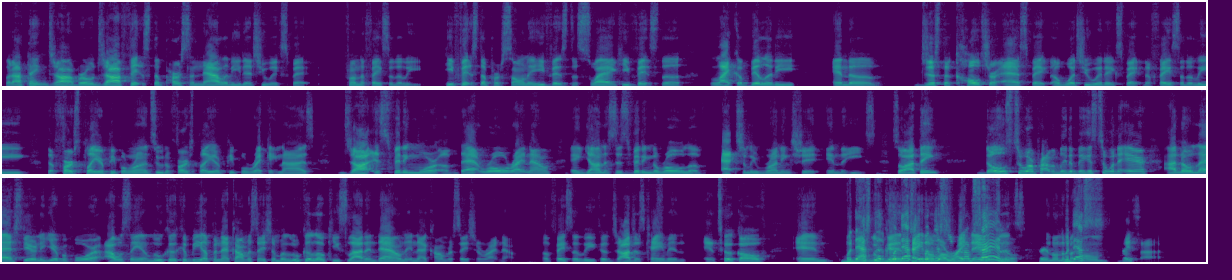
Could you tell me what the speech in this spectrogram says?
but I think Ja, bro, Ja fits the personality that you expect from the face of the league. He fits the persona, he fits the swag, he fits the likability and the just the culture aspect of what you would expect the face of the league the first player people run to, the first player people recognize. Ja is fitting more of that role right now, and Giannis is mm-hmm. fitting the role of actually running shit in the East. So I think those two are probably the biggest two in the air. I know last year and the year before, I was saying Luka could be up in that conversation, but Luka low key sliding down in that conversation right now of face of the league because Ja just came in and took off. And but that's Luka the, but that's, but this is right what I'm saying. On the, but that's, on side.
